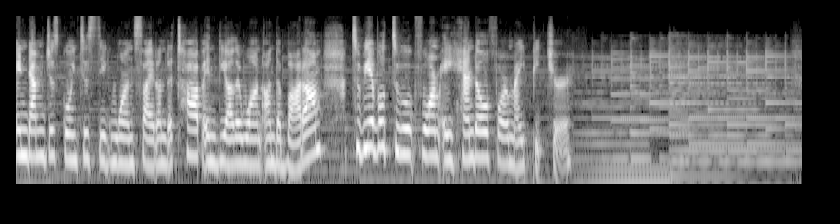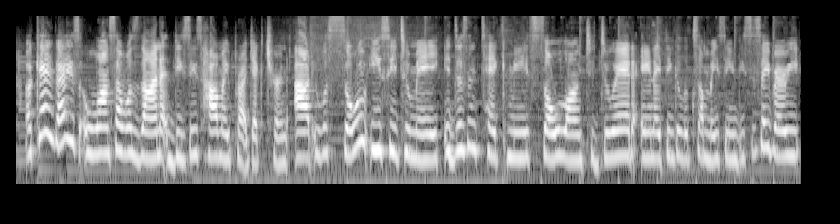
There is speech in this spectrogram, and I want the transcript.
and I'm just going to stick one side on the top and the other one on the bottom to be able to form a handle for my picture Okay guys, once I was done, this is how my project turned out. It was so easy to make. It doesn't take me so long to do it and I think it looks amazing. This is a very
